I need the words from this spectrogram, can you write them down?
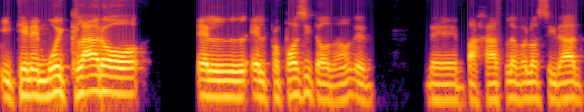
y tienen muy claro el, propósito de, bajar la velocidad,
